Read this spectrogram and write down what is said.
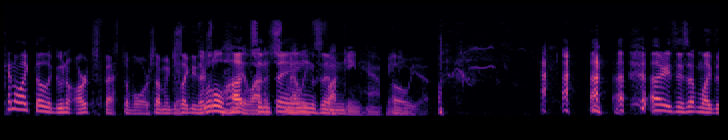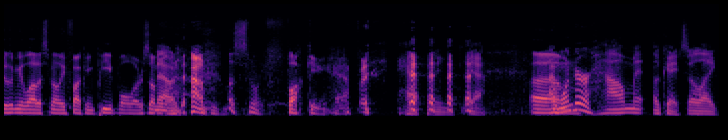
kind of like the Laguna Arts Festival or something, just like these There's little probably a huts lot and of smelly things. and, fucking happening. Oh yeah. I thought you say something like there's gonna be a lot of smelly fucking people or something. No, like no. that. A lot of smelly fucking happening. happening. Yeah. I Um, wonder how many. Okay, so like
